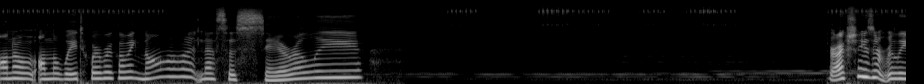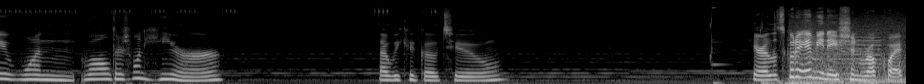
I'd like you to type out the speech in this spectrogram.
On, a, on the way to where we're going? Not necessarily. There actually isn't really one... Well, there's one here that we could go to. Here, let's go to ammunition real quick.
